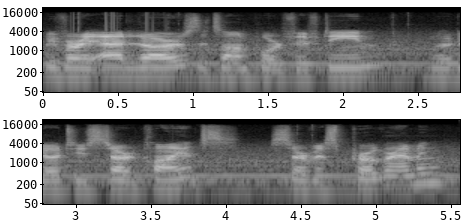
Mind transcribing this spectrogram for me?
We've already added ours. It's on port 15. We'll go to Start Clients, Service Programming.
